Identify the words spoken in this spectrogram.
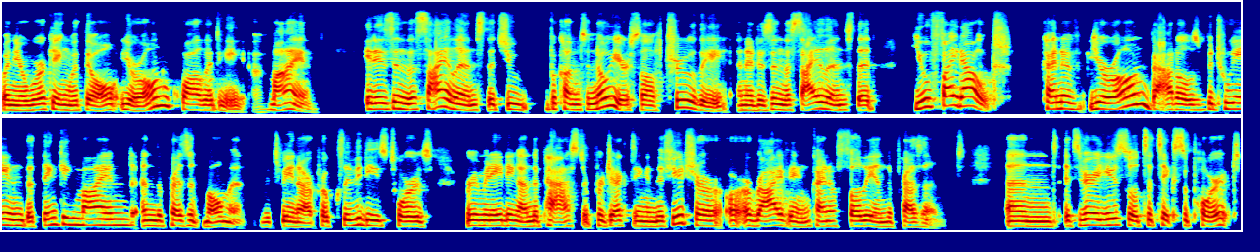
when you're working with the, your own quality of mind, it is in the silence that you become to know yourself truly. And it is in the silence that you fight out kind of your own battles between the thinking mind and the present moment, between our proclivities towards ruminating on the past or projecting in the future or arriving kind of fully in the present. And it's very useful to take support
